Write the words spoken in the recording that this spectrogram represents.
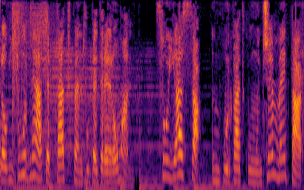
Lovituri neașteptat pentru Petre Roman. Soia s-a încurcat cu un cemetar.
